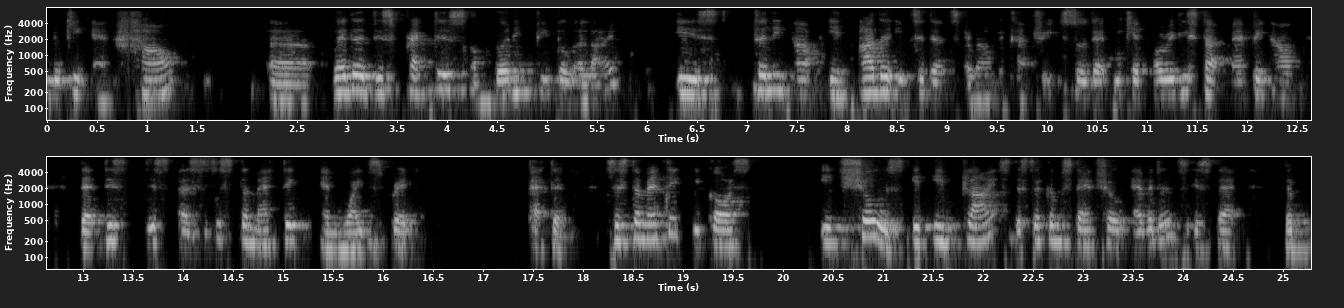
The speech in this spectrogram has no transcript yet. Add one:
looking at how uh, whether this practice of burning people alive is turning up in other incidents around the country so that we can already start mapping out that this is a systematic and widespread pattern. Systematic because it shows, it implies the circumstantial evidence is that the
